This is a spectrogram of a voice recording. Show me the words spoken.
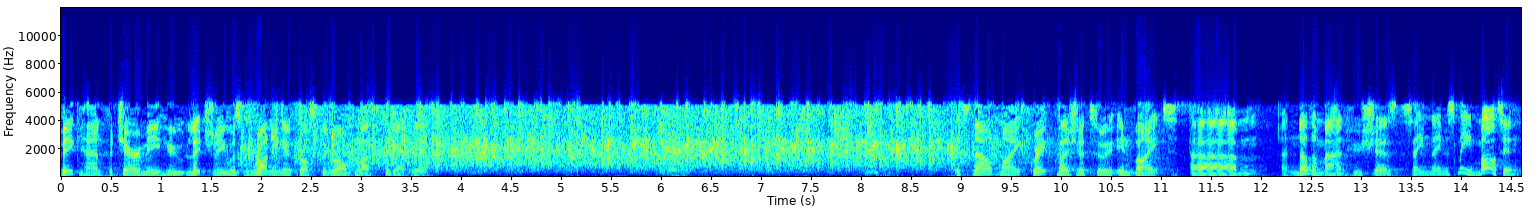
big hand for Jeremy, who literally was running across the Grand Place to get here. It's now my great pleasure to invite um, another man who shares the same name as me, Martin.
